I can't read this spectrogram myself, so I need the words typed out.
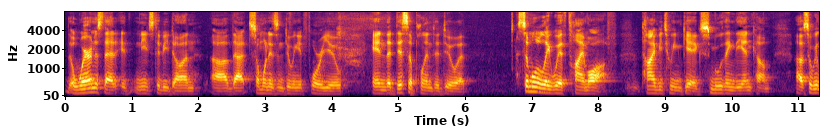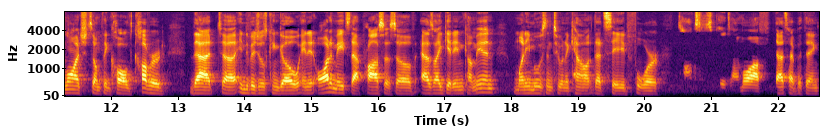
The awareness that it needs to be done uh, that someone isn't doing it for you and the discipline to do it. Similarly with time off, time between gigs, smoothing the income. Uh, so we launched something called Covered that uh, individuals can go and it automates that process of as I get income in, money moves into an account that's saved for taxes, pay time off, that type of thing,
